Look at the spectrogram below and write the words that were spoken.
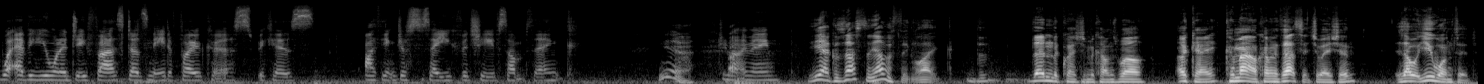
whatever you want to do first does need a focus because I think just to say you've achieved something, Yeah. do you know what I mean? Yeah, because that's the other thing. Like, the, then the question becomes, well, okay, Kamal coming into that situation, is that what you wanted?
